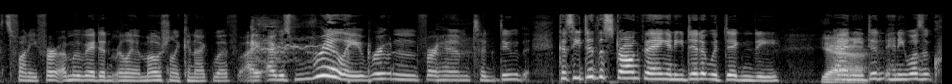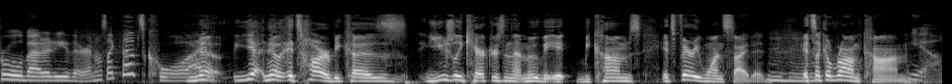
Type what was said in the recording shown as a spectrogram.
It's funny for a movie I didn't really emotionally connect with. I, I was really rooting for him to do because he did the strong thing and he did it with dignity. Yeah. and he didn't, and he wasn't cruel about it either. And I was like, that's cool. I- No, yeah, no, it's hard because usually characters in that movie it becomes it's very one sided. It's like a rom com Mm-hmm. Yeah.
